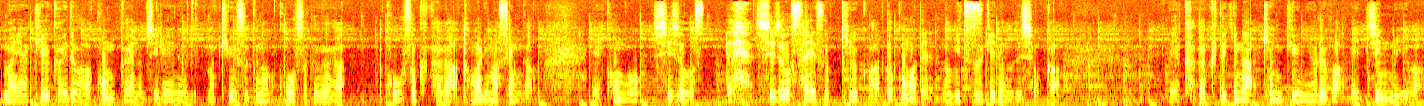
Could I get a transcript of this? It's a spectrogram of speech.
まあ、野球界では今回の事例のより、まあ、急速の高速化が高速化が止まりませんが今後史上 史上最速記録はどこまで伸び続けるのでしょうか。科学的な研究によれば人類は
